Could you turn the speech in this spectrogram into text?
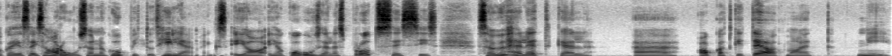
aga ja sa ei saa aru, see on nagu õpitud hiljem, eks, ja, ja kogu selles protsessis sa ühel hetkel äh, hakkadki teadma, et nii,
